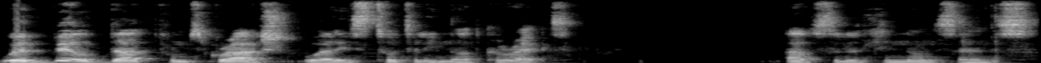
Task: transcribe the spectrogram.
we built that from scratch well it's totally not correct absolutely nonsense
